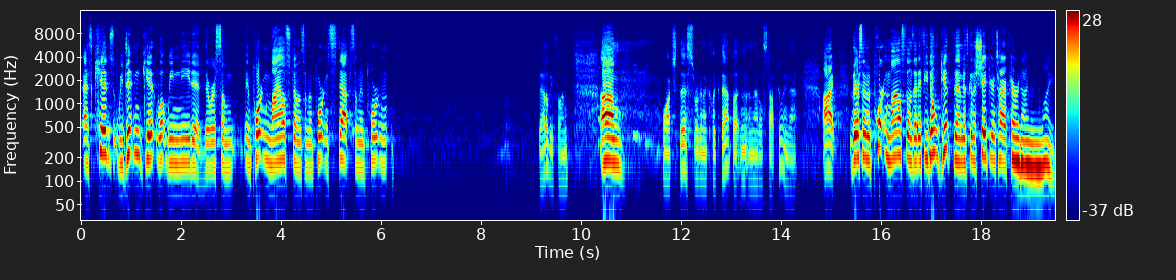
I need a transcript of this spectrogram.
as kids, we didn't get what we needed. There were some important milestones, some important steps, some important. That'll be fun. Um, watch this. We're going to click that button, and that'll stop doing that. All right, there are some important milestones that if you don't get them, it's going to shape your entire paradigm in life.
